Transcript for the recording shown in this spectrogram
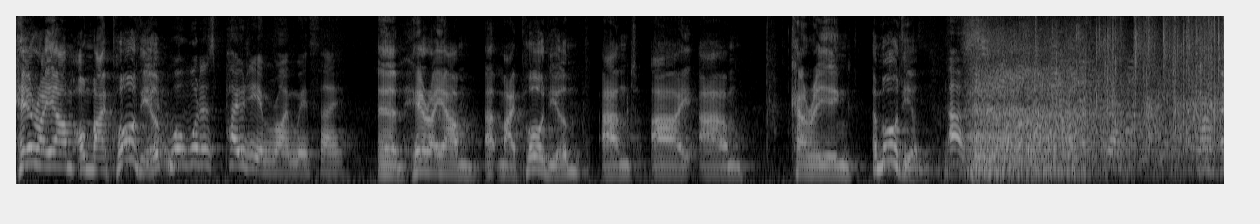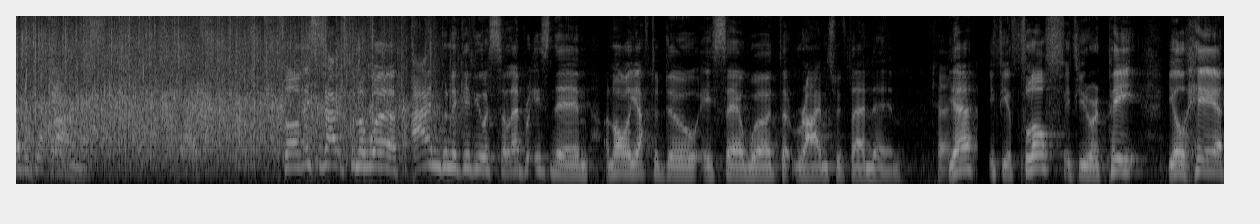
Here I am on my podium. Well, what does podium rhyme with, though? Um, here I am at my podium, and I am carrying a modium. Oh. Everything rhymes. So this is how it's going to work. I'm going to give you a celebrity's name, and all you have to do is say a word that rhymes with their name. Okay. Yeah? If you fluff, if you repeat, you'll hear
